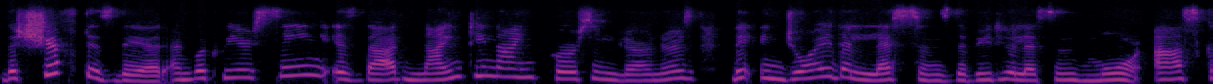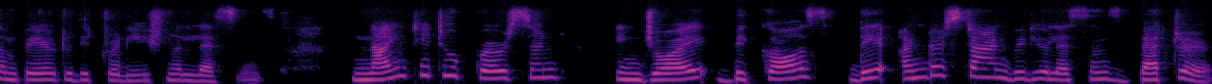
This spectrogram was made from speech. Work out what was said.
the shift is there. And what we are seeing is that 99% learners, they enjoy the lessons, the video lessons more as compared to the traditional lessons. 92% enjoy because they understand video lessons better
